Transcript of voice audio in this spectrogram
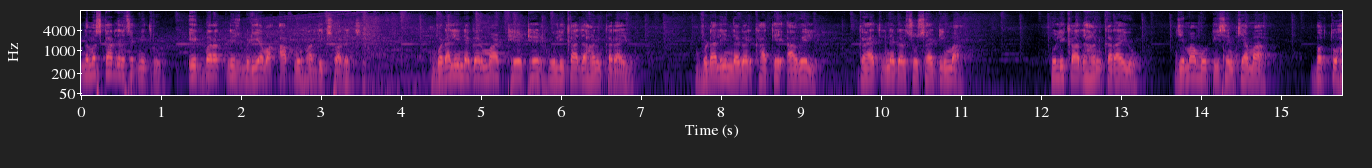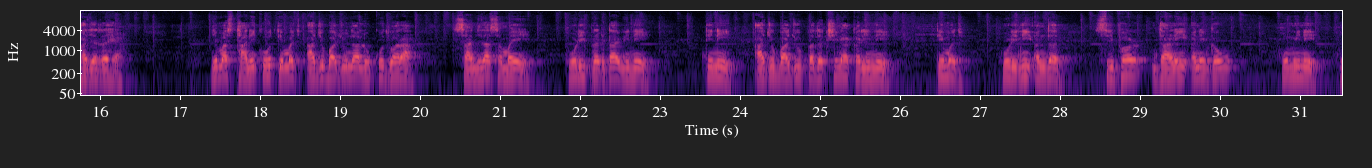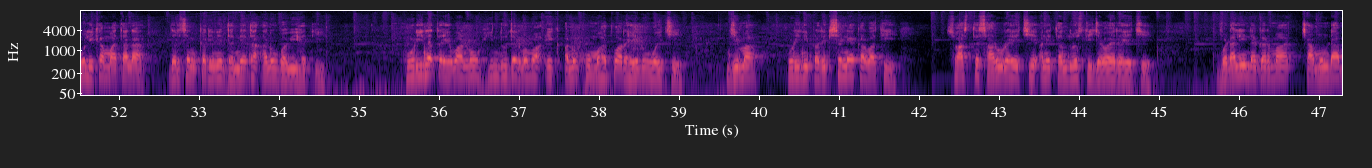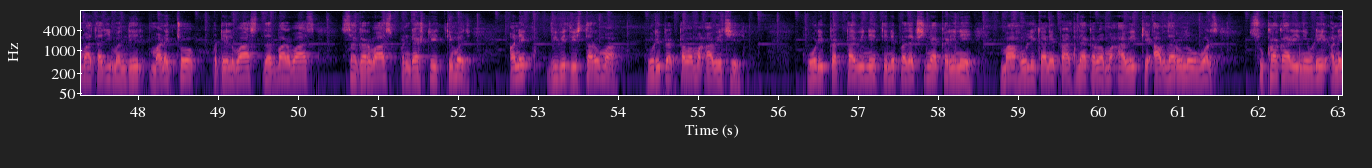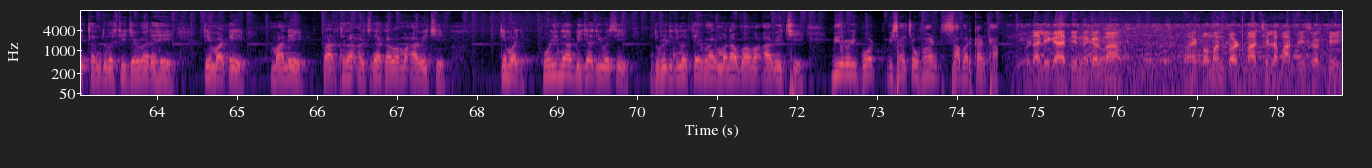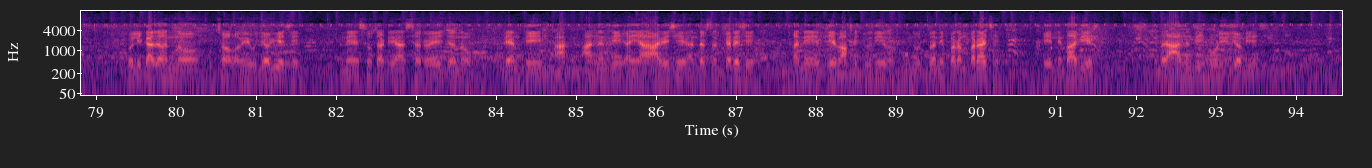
નમસ્કાર દર્શક મિત્રો, એક ભારત ન્યૂઝ મીડિયામાં આપનું હાર્દિક સ્વાગત છે. વડાલી નગરમાં ઠેર ઠેર હોલિકા દહન કરાયું. વડાલી નગર ખાતે આવેલ ગાયત્રીનગર સોસાયટીમાં હોલિકા દહન કરાયું, જેમાં મોટી સંખ્યામાં ભક્તો હાજર રહ્યા. જેમાં સ્થાનિકો તેમજ આજુબાજુના લોકો દ્વારા સાંજના સમયે હોળી પ્રગટાવીને તેની આજુબાજુ પ્રદક્ષિણા કરીને તેમજ હોળીની અંદર શ્રીફળ, ધાણી અને ગૌ હોમીને હોલિકા માતાના દર્શન કરીને ધન્યતા અનુભવી હતી. હોળીના તહેવારનું હિન્દુ ધર્મમાં એક અનોખું મહત્ત્વ રહેલું હોય છે, જેમાં હોળીની પ્રદક્ષિણા કરવાથી સ્વાસ્થ્ય સારું રહે છે અને તંદુરસ્તી જળવાઈ રહે છે. વડાલી નગરમાં ચામુંડા માતાજી મંદિર માણેકચોક પટેલવાસ, દરબારવાસ, સગરવાસ, પંડ્યા સ્ટ્રીટ તેમજ અનેક વિવિધ વિસ્તારોમાં હોળી પ્રગટાવવામાં આવે છે. હોળી પ્રગટાવીને તેને પ્રદક્ષિણા કરીને મા હોલિકાને પ્રાર્થના કરવામાં આવે કે આવનારું નવું વર્ષ સુખાકારી નીવડે અને તંદુરસ્તી જળવાઈ રહે તે માટે માને પ્રાર્થના અર્ચના કરવામાં આવે છે. તેમજ હોળીના બીજા દિવસે ધૂળેટીનો તહેવાર મનાવવામાં આવે છે. Bureau report, Vishal Chauhan, Sabarkantha. Vadali ગાયત્રીનગરમાં અમે કોમન પ્લોટમાં છેલ્લા પાંત્રીસ વર્ષથી હોલિકા દહનનો ઉત્સવ અમે ઉજવીએ છીએ અને સોસાયટીના સર્વે જનો પ્રેમથી આનંદથી અહીંયા આવે છે અને દર્શન કરે છે અને જે આપણી જૂની હિન્દુત્વની પરંપરા છે, એ નિભાવીએ છીએ. આનંદથી હોળી ઉજવીએ છીએ.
